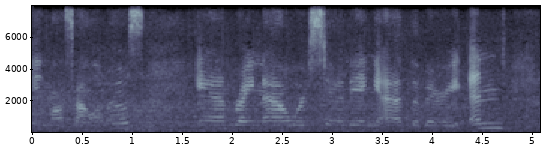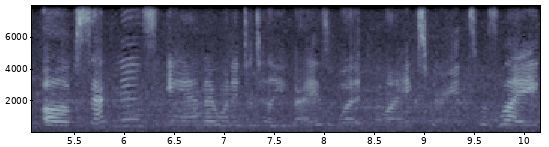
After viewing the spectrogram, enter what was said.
in Los Alamos. And right now we're standing at the very end of SACNAS and I wanted to tell you guys what my experience was like.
